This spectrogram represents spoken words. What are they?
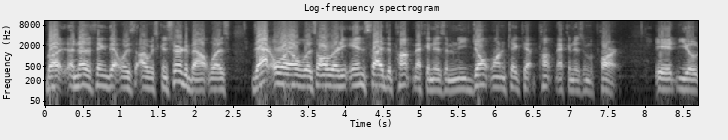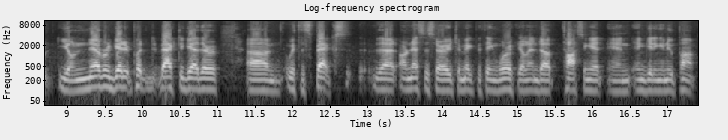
But another thing that was I was concerned about was that oil was already inside the pump mechanism, and you don't want to take that pump mechanism apart. It you'll you'll never get it put back together um, with the specs that are necessary to make the thing work. You'll end up tossing it and, and getting a new pump.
